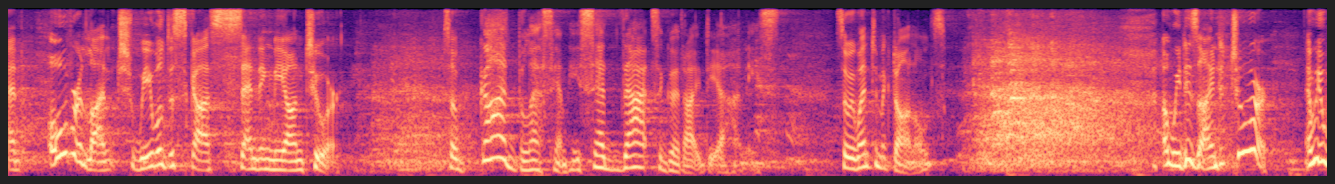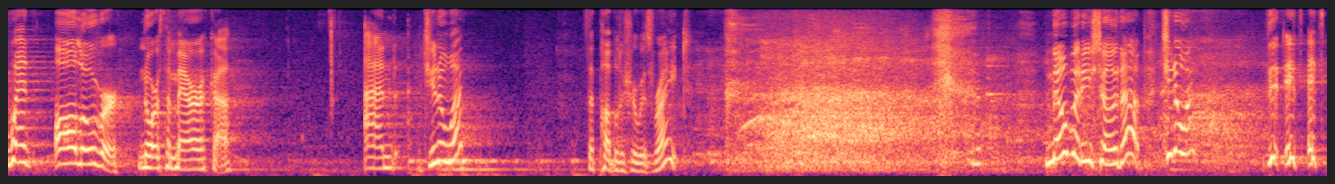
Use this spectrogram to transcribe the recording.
and over lunch, we will discuss sending me on tour. So God bless him. He said, That's a good idea, honeys. So we went to McDonald's. And we designed a tour. And we went all over North America. And do you know what? the publisher was right. Nobody showed up. Do you know what? It, it, it,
